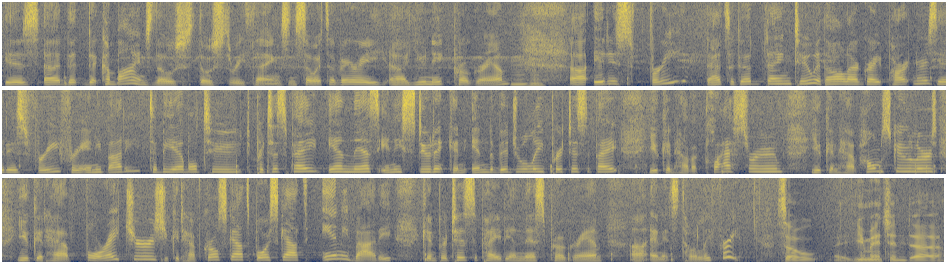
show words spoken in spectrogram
is uh, that, that combines those those three things. And so, it's a very uh, unique program. Uh, it is free. That's a good thing too. With all our great partners, it is free for anybody to be able to, to participate in this. Any student can individually participate. You can have a classroom. You can have homeschoolers. You could have 4-Hers. You could have Girl Scouts, Boy Scouts. Anybody can participate in this program, uh, and it's totally free. So uh, you mentioned uh,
